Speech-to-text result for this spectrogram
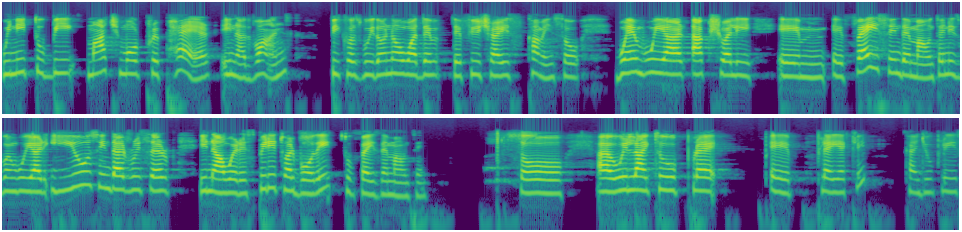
We need to be much more prepared in advance because we don't know what the, the future is coming. So when we are actually um, uh, facing the mountain is when we are using that reserve in our spiritual body to face the mountain. So I would like to play, uh, play a clip. Can you please?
